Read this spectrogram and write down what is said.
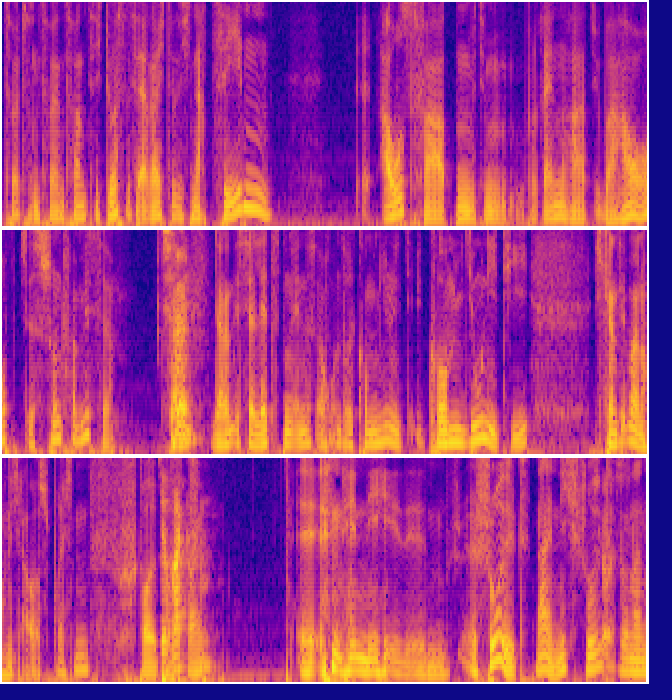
2022. Du hast es erreicht, dass ich nach zehn Ausfahrten mit dem Rennrad überhaupt es schon vermisse. Schön. Daran, ist ja letzten Endes auch unsere Community. Community ich kann es immer noch nicht aussprechen. Stolperfrei. Gewachsen. Äh, nee, nee, äh, Schuld. Nein, nicht Schuld, Schuld. sondern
